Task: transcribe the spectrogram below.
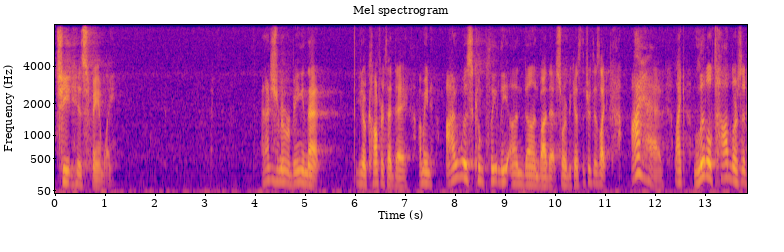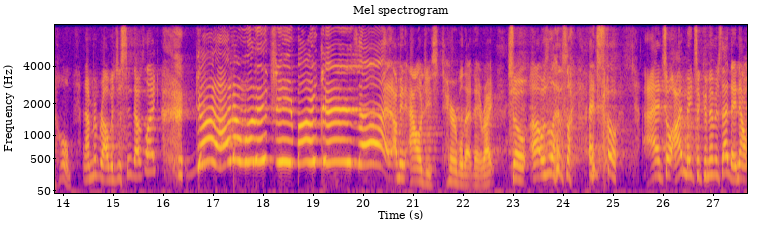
cheat his family. And I just remember being in that you know conference that day. I mean, I was completely undone by that story because the truth is like I had like little toddlers at home. And I remember I was just sitting there, I was like, God, I don't want to cheat my kids. I mean, allergies, terrible that day, right? So I was like, and so, and so I made some commitments that day. Now,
